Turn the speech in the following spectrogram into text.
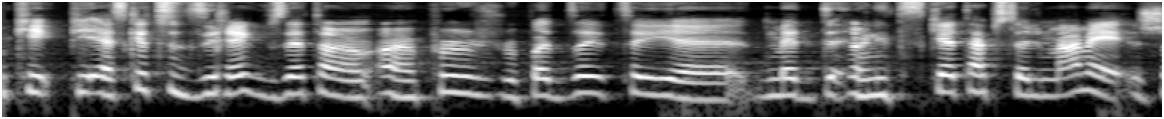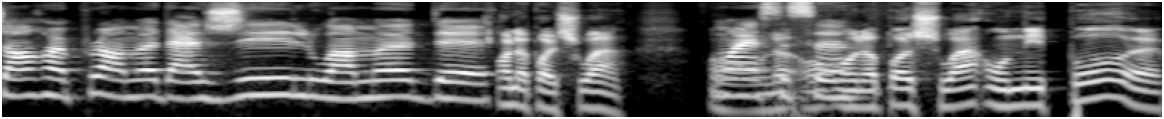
OK. Puis est-ce que tu dirais que vous êtes un, peu, je veux pas te dire, tu sais, euh, mettre une étiquette absolument, mais genre un peu en mode agile ou en mode. Euh, on n'a pas le choix. Ouais. On n'a pas le choix. On n'est pas. Euh,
